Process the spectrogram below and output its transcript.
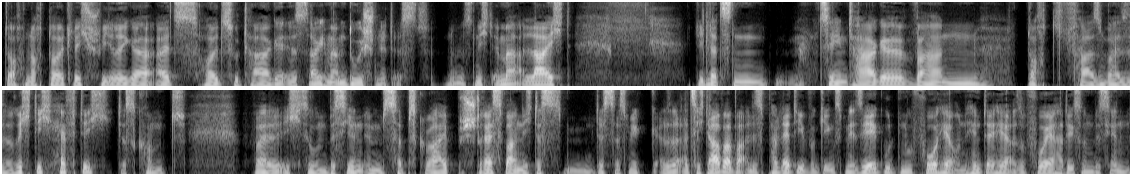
doch noch deutlich schwieriger, als heutzutage ist, sage ich mal, im Durchschnitt ist. Ne, ist nicht immer leicht. Die letzten zehn Tage waren doch phasenweise richtig heftig. Das kommt, weil ich so ein bisschen im Subscribe-Stress war. Nicht, dass, dass das mir, also als ich da war, war alles Paletti, ging es mir sehr gut, nur vorher und hinterher. Also vorher hatte ich so ein bisschen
